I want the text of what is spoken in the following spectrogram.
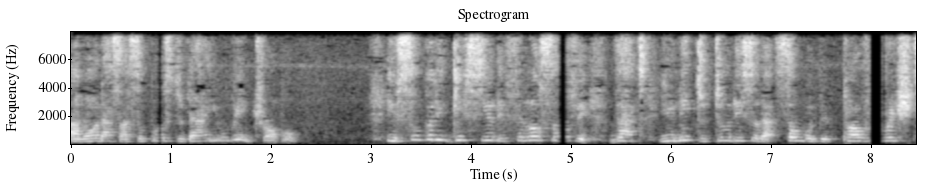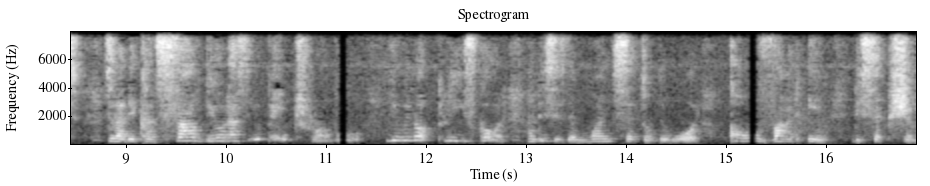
and others are supposed to die, you'll be in trouble. If somebody gives you the philosophy that you need to do this so that some will be impoverished, so that they can serve the others, you'll be in trouble. You will not please God. And this is the mindset of the world covered in deception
